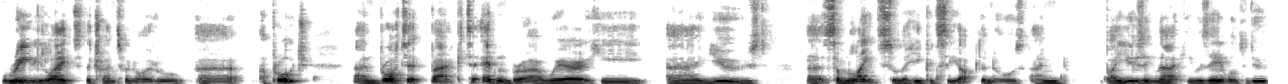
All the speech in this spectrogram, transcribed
really liked the transsphenoidal uh, approach, and brought it back to Edinburgh, where he uh, used uh, some lights so that he could see up the nose. And by using that, he was able to do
